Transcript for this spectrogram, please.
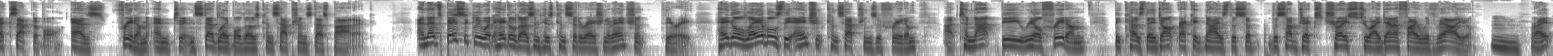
acceptable as freedom and to instead label those conceptions despotic. And that's basically what Hegel does in his consideration of ancient theory. Hegel labels the ancient conceptions of freedom uh, to not be real freedom because they don't recognize the, sub- the subject's choice to identify with value, mm. right?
